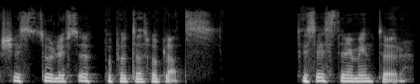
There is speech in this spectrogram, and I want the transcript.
kistor lyfts upp och puttas på plats. Till sist är det min tur.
